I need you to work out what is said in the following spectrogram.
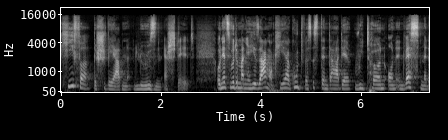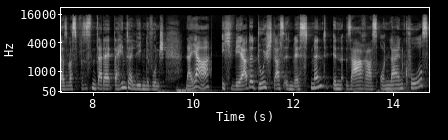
Kieferbeschwerden lösen erstellt. Und jetzt würde man ja hier sagen, okay, ja gut, was ist denn da der Return on Investment? Also was, was ist denn da der dahinterliegende Wunsch? Naja, ich werde durch das Investment in Sarahs Online-Kurs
